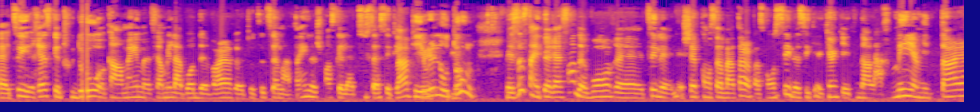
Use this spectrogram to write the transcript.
euh, tu sais, reste que Trudeau a quand même fermé la boîte de verre tout, tout ce matin. Là. Je pense que là-dessus, c'est assez clair. Puis Erin O'Toole, mais ça, c'est intéressant de voir, tu sais, le, chef conservateur, parce qu'on sait, là, c'est quelqu'un qui a été dans l'armée, un militaire.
